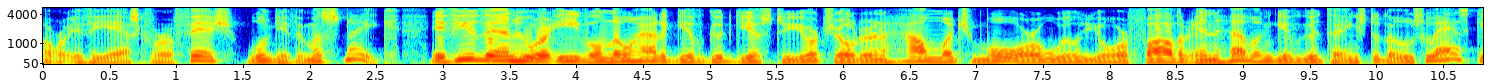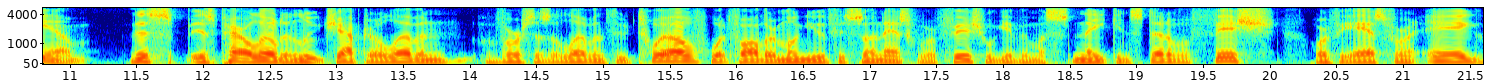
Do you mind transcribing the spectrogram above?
Or if he asks for a fish, we'll give him a snake. If you then, who are evil, know how to give good gifts to your children, how much more will your Father in heaven give good things to those who ask him? This is paralleled in Luke chapter 11, verses 11 through 12. What father among you, if his son asks for a fish, will give him a snake instead of a fish? Or if he asks for an egg,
